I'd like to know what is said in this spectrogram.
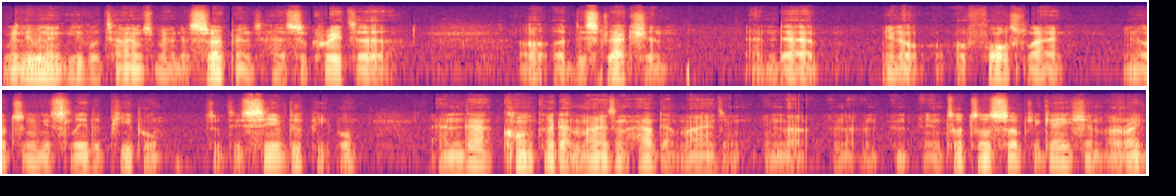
we're living in evil times, man. The serpent has to create a a, distraction and uh, you know a false flag, you know, to mislead the people, to deceive the people, and uh, conquer their minds and have their minds in in, uh, in, in, total subjugation. All right.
